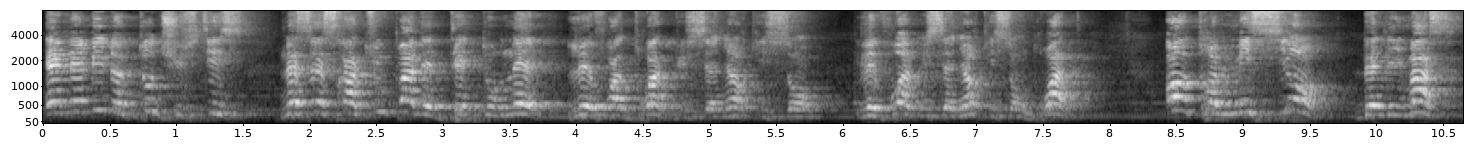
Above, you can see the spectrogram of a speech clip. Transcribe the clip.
ennemi de toute justice, ne cesseras-tu pas de détourner les voies droites du Seigneur qui sont les voies du Seigneur qui sont droites? Autre mission de Limas,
